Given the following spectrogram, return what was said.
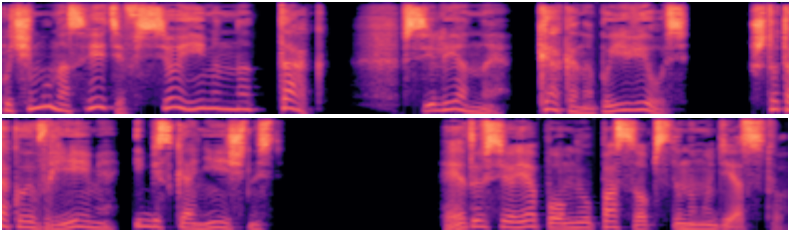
Почему на свете все именно так? Вселенная, как она появилась? Что такое время и бесконечность? Это все я помнил по собственному детству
